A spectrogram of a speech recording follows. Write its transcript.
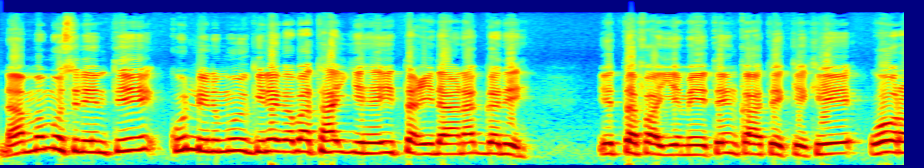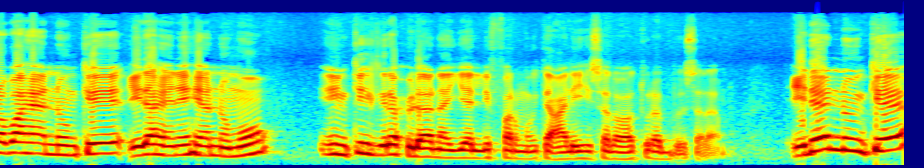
nama muslinti kullinmuu gilegabatahayeheita cidaanagade hayyehe itta cidaanaggade itta fayyemeten kaatekkeke wo rabahanunke cidahenehianumu inkih gira xulanayalli farmoyte alayhi salawaatu rabbi wasalaamu cidenunke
